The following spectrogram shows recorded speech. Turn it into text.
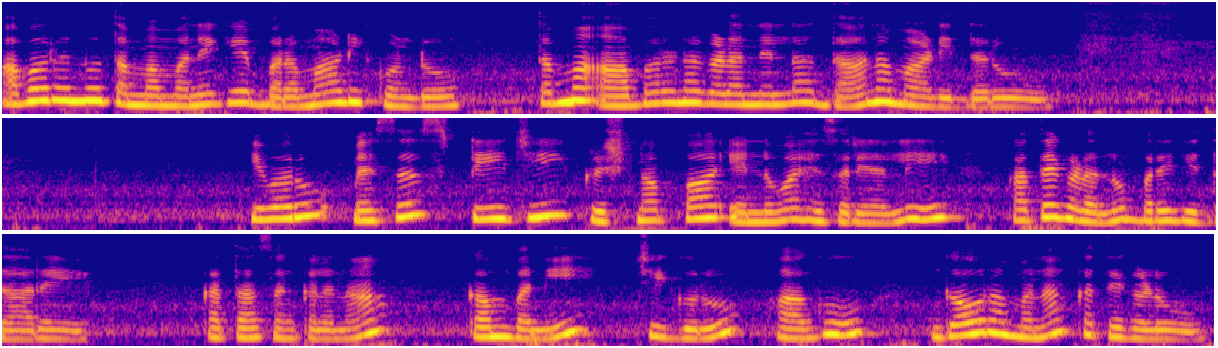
ಅವರನ್ನು ತಮ್ಮ ಮನೆಗೆ ಬರಮಾಡಿಕೊಂಡು ತಮ್ಮ ಆಭರಣಗಳನ್ನೆಲ್ಲ ದಾನ ಮಾಡಿದ್ದರು. ಇವರು ಮೆಸಸ್ ಟಿ ಜಿ ಕೃಷ್ಣಪ್ಪ ಎನ್ನುವ ಹೆಸರಿನಲ್ಲಿ ಕತೆಗಳನ್ನು ಬರೆದಿದ್ದಾರೆ. ಕಥಾ ಸಂಕಲನ, ಕಂಬನಿ, ಚಿಗುರು ಹಾಗೂ ಗೌರಮ್ಮನ ಕತೆಗಳು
